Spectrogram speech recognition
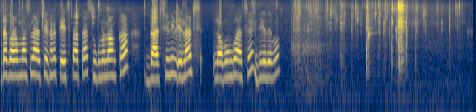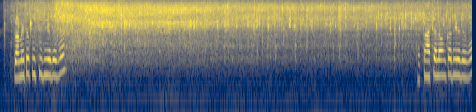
এটা গরম মশলা আছে, এখানে তেজপাতা, শুকনো লঙ্কা, দারচিনির এলাচ, লবঙ্গ আছে, দিয়ে দেব। টমেটো কুচি দিয়ে দেবো। কাঁচা লঙ্কা দিয়ে দেবো।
